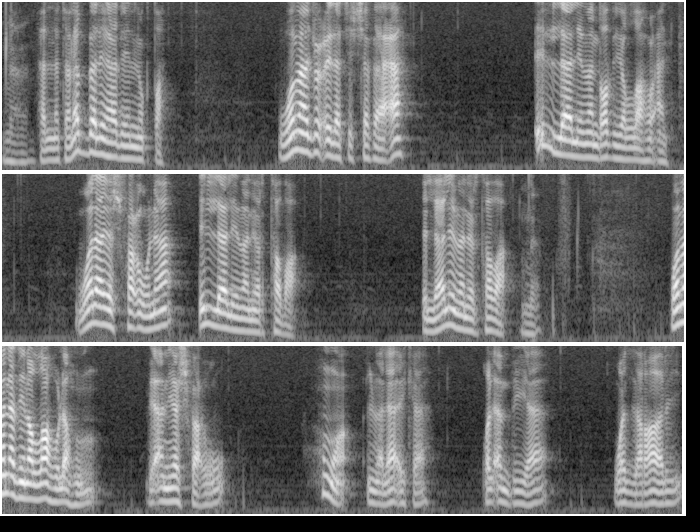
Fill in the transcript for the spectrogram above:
نعم. فلنتنبه لهذه النقطة. وما جعلت الشفاعة إلا لمن رضي الله عنه ولا يشفعون إلا لمن ارتضى. إلا لمن ارتضى. نعم. ومن أذن الله لهم بأن يشفعوا هم الملائكة والأنبياء والذراري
